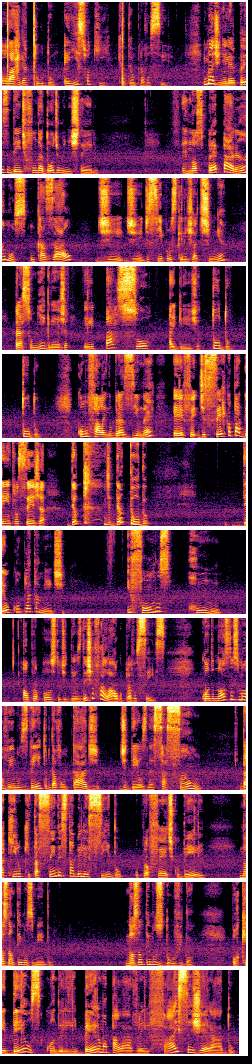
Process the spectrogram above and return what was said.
larga tudo. É isso aqui que eu tenho para você. Imagine, ele era presidente, fundador de um ministério. Nós preparamos um casal de, de discípulos que ele já tinha para assumir a igreja. Ele passou a igreja, tudo, tudo. Como fala aí no Brasil, né? É, de cerca para dentro, ou seja, deu, deu tudo. Deu completamente. E fomos rumo ao propósito de Deus. Deixa eu falar algo para vocês. Quando nós nos movemos dentro da vontade de Deus, nessa ação daquilo que está sendo estabelecido, o profético dele, nós não temos medo. Nós não temos dúvida. Porque Deus, quando Ele libera uma palavra, Ele faz ser gerado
